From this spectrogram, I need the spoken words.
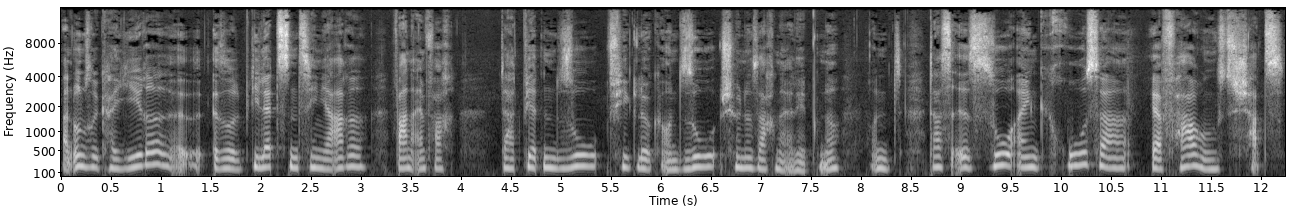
an unsere Karriere. Also die letzten zehn Jahre waren einfach, da wir hatten so viel Glück und so schöne Sachen erlebt, ne? Und das ist so ein großer Erfahrungsschatz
